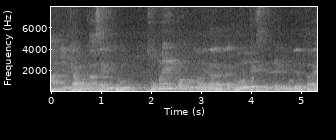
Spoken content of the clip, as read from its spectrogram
ಆಗ್ಲಿಕ್ಕೆ ಅವಕಾಶ ಇತ್ತು. ಸುಮ್ಮನೆ ಇಟ್ಕೊಂಡು ಕೂತ್ಕೊಂಡಿದ್ದಾರೆ ಅಂದರೆ ದುರುದ್ದೇಶದಿಂದ ಇಟ್ಕೊಂಡಿರ್ತಾರೆ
